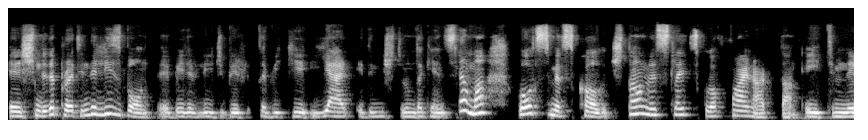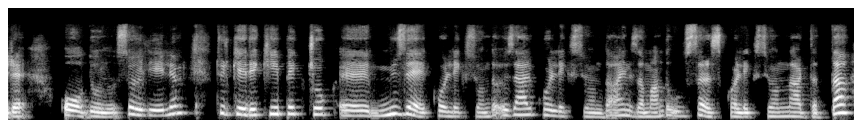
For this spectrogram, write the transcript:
E, şimdi de pratiğinde Lisbon e, belirleyici bir tabii ki yer edinmiş durumda kendisi ama Goldsmiths College'dan ve Slade School of Fine Art'tan eğitimleri olduğunu söyleyelim. Türkiye'deki pek çok e, müze koleksiyonda, özel koleksiyonda, aynı zamanda uluslararası koleksiyonlarda da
